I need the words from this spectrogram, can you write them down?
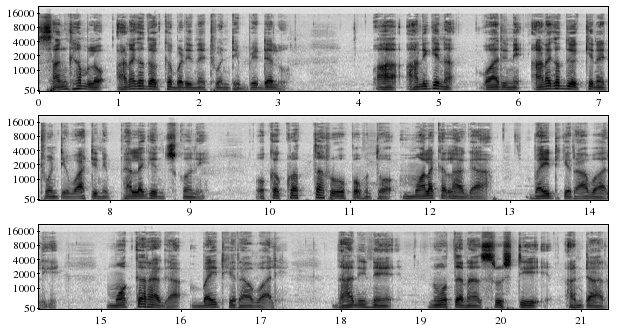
సంఘంలో అణగదొక్కబడినటువంటి బిడ్డలు ఆ అణిగిన వారిని అణగదొక్కినటువంటి వాటిని పెలగించుకొని ఒక క్రొత్త రూపంతో మొలకలాగా బయటికి రావాలి. మొక్కరాగా బయటికి రావాలి. దానినే నూతన సృష్టి అంటారు.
